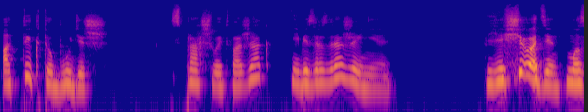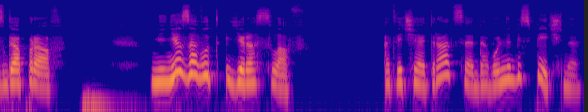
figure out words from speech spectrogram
«А ты кто будешь?» Спрашивает вожак не без раздражения. «Еще один мозгоправ!» «Меня зовут Ярослав», отвечает рация довольно беспечно.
